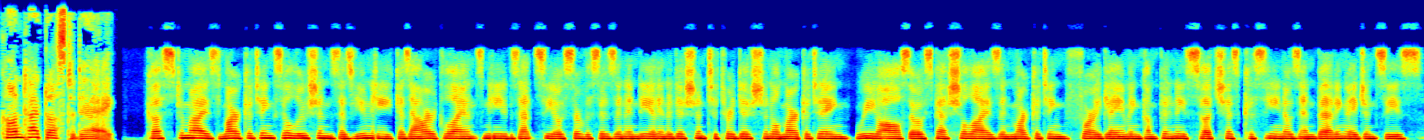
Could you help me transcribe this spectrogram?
Contact us today. Customized marketing solutions as unique as our clients' needs at SEO services in India. In addition to traditional marketing, we also specialize in marketing for gaming companies such as casinos and betting agencies.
